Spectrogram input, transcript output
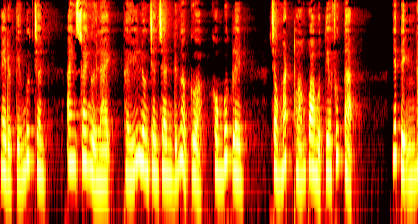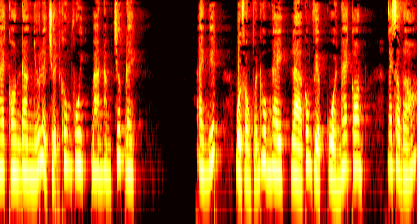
Nghe được tiếng bước chân, anh xoay người lại, thấy Lương chân chân đứng ở cửa, không bước lên. Trong mắt thoáng qua một tia phức tạp. Nhất định hai con đang nhớ lại chuyện không vui ba năm trước đây. Anh biết buổi phỏng vấn hôm nay là công việc của nai con. Ngay sau đó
